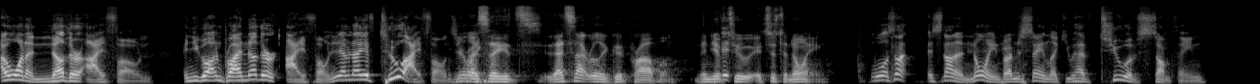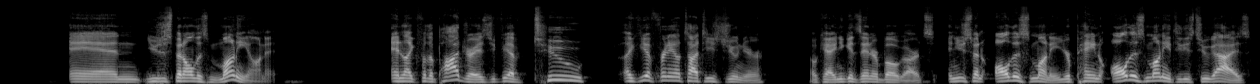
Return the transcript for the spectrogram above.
I want another iPhone. And you go out and buy another iPhone. You have now you have two iPhones. You're Right, like, it's like it's that's not really a good problem. Then you have It- two. It's just annoying. well, it's not it's not annoying, but I'm just saying, like, you have two of something and you just spend all this money on it. And like for the Padres, if you have two, like if you have Fernando Tatis Jr., okay, and you get Xander Bogaerts, and you spend all this money, you're paying all this money to these two guys.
